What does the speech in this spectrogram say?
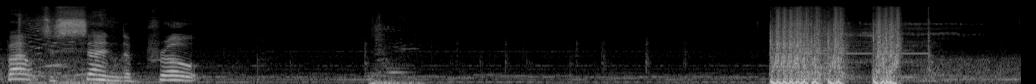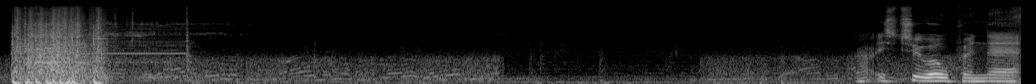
About to send the pro Too open there.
